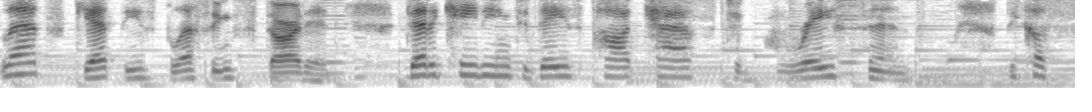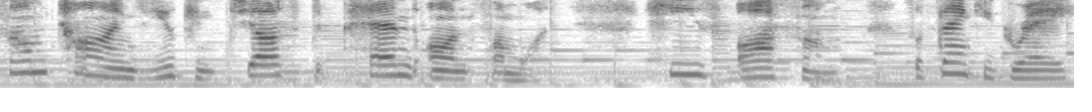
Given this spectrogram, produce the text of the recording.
Let's get these blessings started. Dedicating today's podcast to Grayson because sometimes you can just depend on someone. He's awesome. So thank you, Gray.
